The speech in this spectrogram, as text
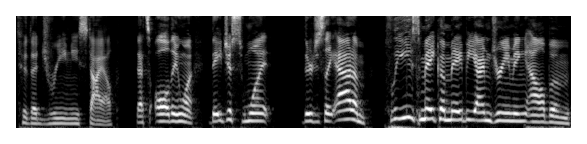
to the dreamy style. That's all they want. They just want, they're just like, Adam, please make a Maybe I'm Dreaming album.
